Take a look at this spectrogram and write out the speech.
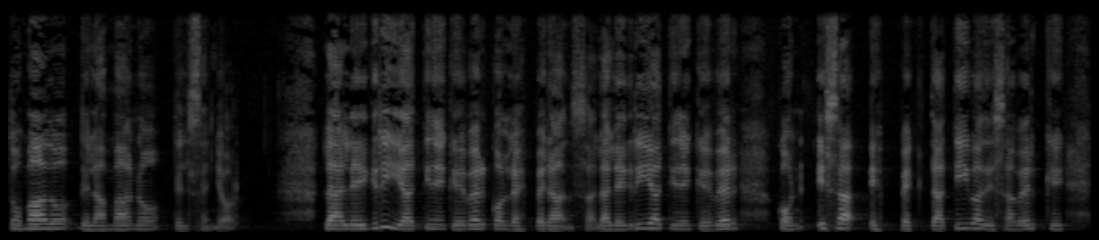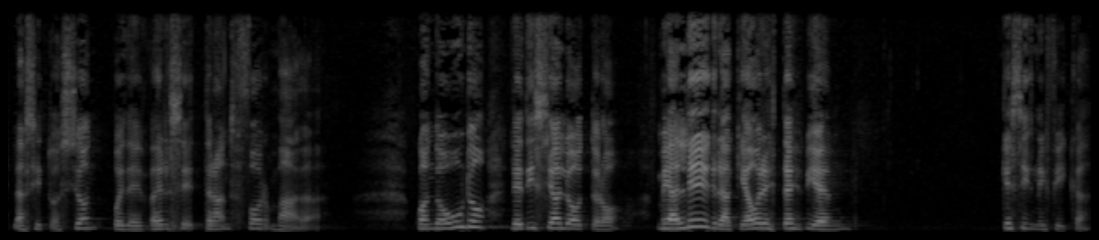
tomado de la mano del Señor. La alegría tiene que ver con la esperanza, la alegría tiene que ver con esa expectativa de saber que la situación puede verse transformada. Cuando uno le dice al otro, me alegra que ahora estés bien, ¿qué significa?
